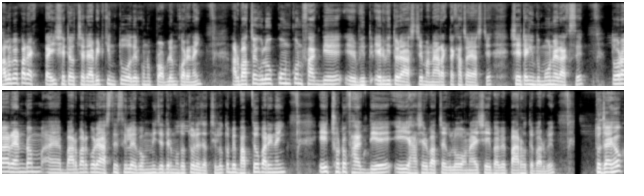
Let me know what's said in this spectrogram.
ভালো ব্যাপার একটাই, সেটা হচ্ছে র্যাবিট কিন্তু ওদের কোনো প্রবলেম করে নাই। আর বাচ্চাগুলো কোন কোন ফাঁক দিয়ে এর ভিতরে আসছে মানে আর একটা খাঁচায় আসছে, সেটা কিন্তু মনে রাখছে। তোরা র্যান্ডম বারবার করে আসতেছিল এবং নিজেদের মতো চলে যাচ্ছিল। তবে ভাবতেও পারি নাই, এই ছোট ফাঁক দিয়ে এই হাঁসের বাচ্চাগুলো অনায়াসে এইভাবে পার হতে পারবে। তো যাই হোক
